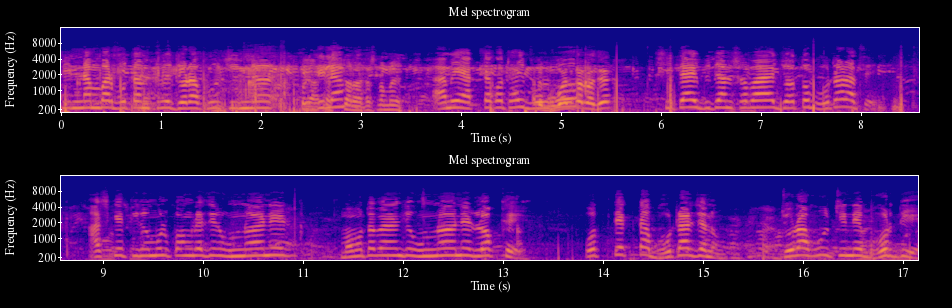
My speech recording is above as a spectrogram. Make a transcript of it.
তিন নাম্বার বোতাম তুলে জোড়া ফুল চিহ্ন করে দিলাম আকাশ নামে আমি একটা কথাই বলবো সীতাই বিধানসভায় যত ভোটার আছে আজকে তৃণমূল কংগ্রেসের উন্নয়নের মমতা ব্যানার্জির উন্নয়নের লক্ষ্যে প্রত্যেকটা ভোটার যেন জোড়া ফুল চিহ্নে ভোট দিয়ে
